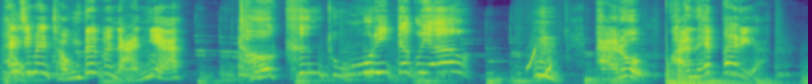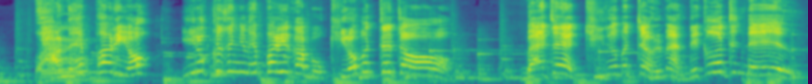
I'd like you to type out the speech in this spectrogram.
하지만 어? 정답은 아니야. 더 큰 동물이 있다고요? 음, 바로 관해파리야. 관해파리요? 이렇게 생긴 해파리가 뭐 길어봤자죠. 맞아, 길어봤자 얼마 안 될 것 같은데.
